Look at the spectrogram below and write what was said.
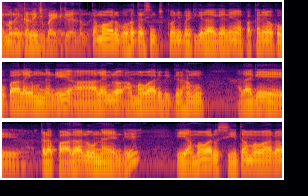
మనం ఇక్కడ నుంచి బయటికి వెళ్దాం అమ్మవారు గుహ దర్శించుకొని బయటికి రాగానే ఆ పక్కనే ఒక ఉపాలయం ఉందండి. ఆ ఆలయంలో అమ్మవారి విగ్రహము అలాగే అక్కడ పాదాలు ఉన్నాయండి. ఈ అమ్మవారు సీతమ్మవారా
